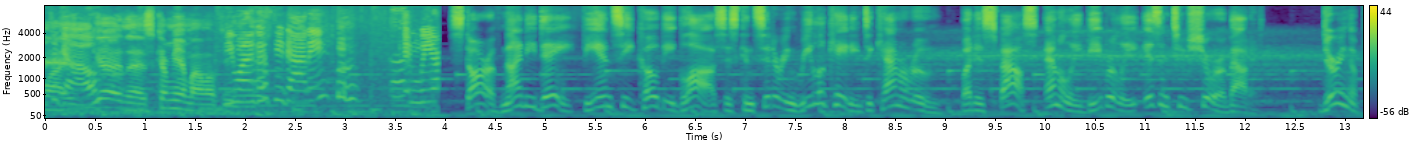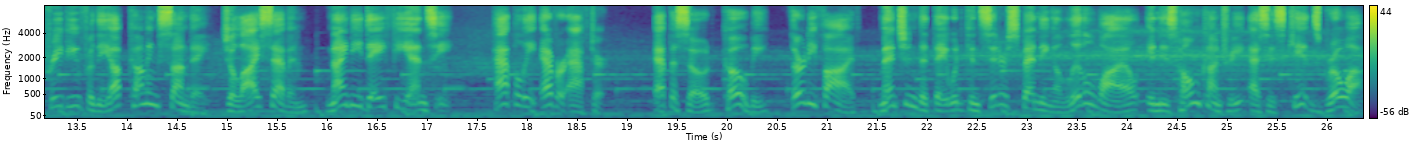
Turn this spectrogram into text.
to my go. goodness. Come here, Mama. You want to go see Daddy? and we are Star of 90 Day fiancé Kobe Blaise is considering relocating to Cameroon, but his spouse, Emily Bieberly, isn't too sure about it. During a preview for the upcoming Sunday, July 7, 90 Day Fiancé, Happily Ever After episode, Kobe, 35, mentioned that they would consider spending a little while in his home country as his kids grow up.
